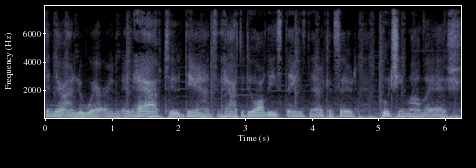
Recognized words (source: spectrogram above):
in their underwear and, and have to dance and have to do all these things that are considered hoochie mama ish.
